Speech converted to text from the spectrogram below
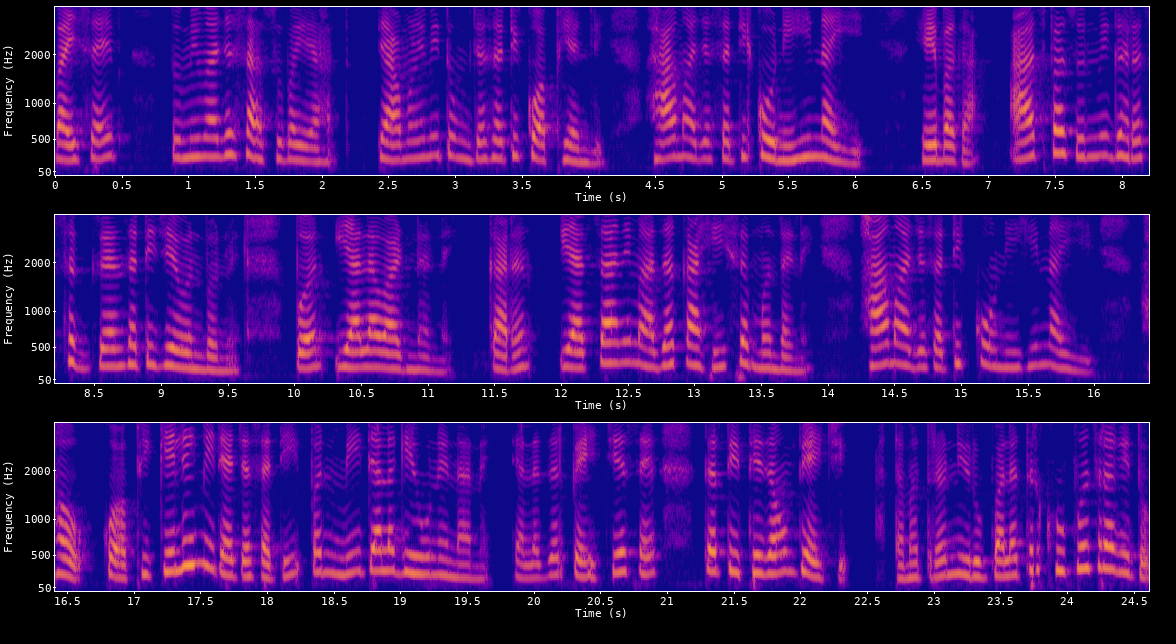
बाईसाहेब तुम्ही माझ्या सासूबाई आहात. त्यामुळे मी तुमच्यासाठी कॉफी आणली. हा माझ्यासाठी कोणीही नाही आहे हे बघा आजपासून मी घरात सगळ्यांसाठी जेवण बनवेल पण याला वाढणार नाही. कारण याचा आणि माझा काही संबंध नाही. हा माझ्यासाठी कोणीही नाही आहे हो कॉफी केली मी त्याच्यासाठी पण मी त्याला घेऊन येणार नाही. त्याला जर प्यायची असेल तर तिथे जाऊन प्यायची. आता मात्र निरूपाला तर खूपच राग येतो.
